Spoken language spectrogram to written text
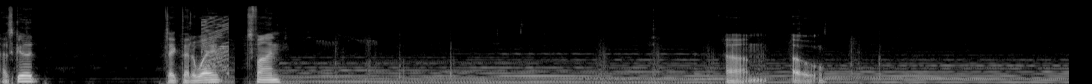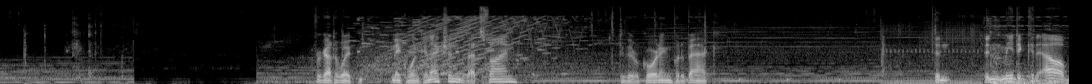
That's good. Take that away. It's fine. Um, oh. Forgot to make one connection, but that's fine. Do the recording, put it back. Didn't, didn't mean to oh,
